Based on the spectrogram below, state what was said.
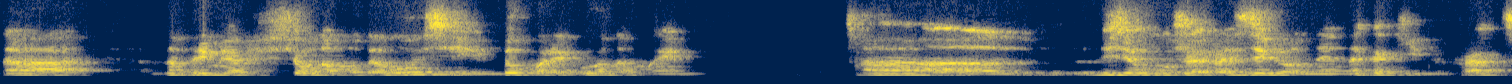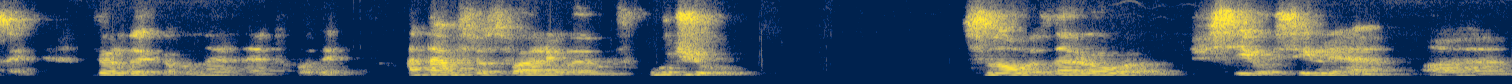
а, например, все нам удалось, и до полигона мы везем уже разделенные на какие-то фракции твердые коммунальные отходы, а там все сваливаем в кучу, снова здорово, все усилия а,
